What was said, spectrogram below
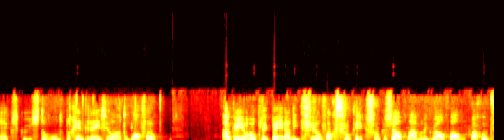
excuus. De hond begint ineens heel hard te blaffen. Oké, hopelijk ben je daar niet veel van geschrokken. Ik schrok er zelf namelijk wel van. Maar goed,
